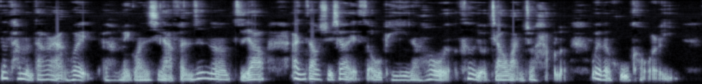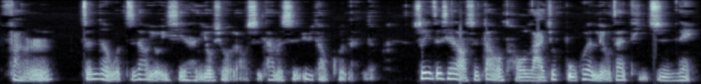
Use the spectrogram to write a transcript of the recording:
那他们当然会，呃，没关系啊，反正呢，只要按照学校 SOP，然后课有教完就好了，为了糊口而已。反而真的，我知道有一些很优秀的老师，他们是遇到困难的，所以这些老师到头来就不会留在体制内。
